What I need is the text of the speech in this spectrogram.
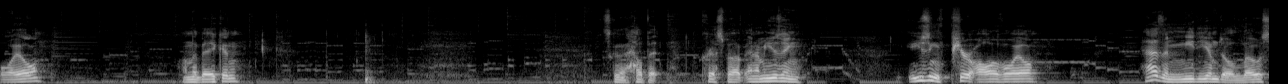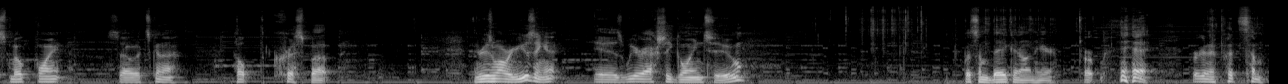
oil on the bacon. It's gonna help it crisp up. And I'm using using pure olive oil. Has a medium to a low smoke point, so it's gonna help crisp up. The reason why we're using it is we are actually going to put some bacon on here. Or we're gonna put some,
